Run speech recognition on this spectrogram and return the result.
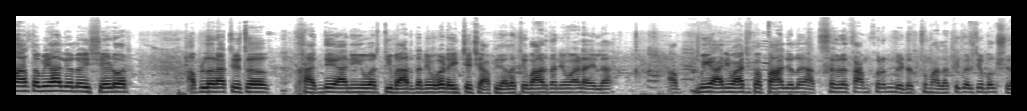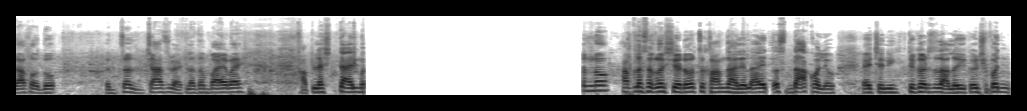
आता मी आलेलो आहे शेडवर. आपलं रात्रीचं खाद्य आणि वरती बारदाणे वाढायचे आपल्याला ते बारदाणे वाढायला आप मी आणि माझे पप्पा आलेलो आहे. आता सगळं काम करून भेटत तुम्हाला. तिकडचे बक्षी दाखवतो. चल चान्स भेटला तर बाय बाय आपल्या स्टाईल आपलं सगळं शेडवरचं काम झालेलं आहे तसं दाखवलं. याच्यानी तिकडचं झालं इकडची पण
